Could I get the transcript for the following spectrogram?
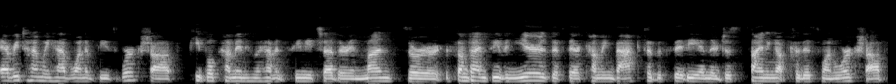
every time we have one of these workshops, people come in who haven't seen each other in months or sometimes even years if they're coming back to the city and they're just signing up for this one workshop.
